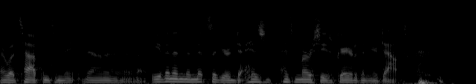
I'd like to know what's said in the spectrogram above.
or what's happened to me. No, no, no, no. Even in the midst of your, his, his mercy is greater than your doubt.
